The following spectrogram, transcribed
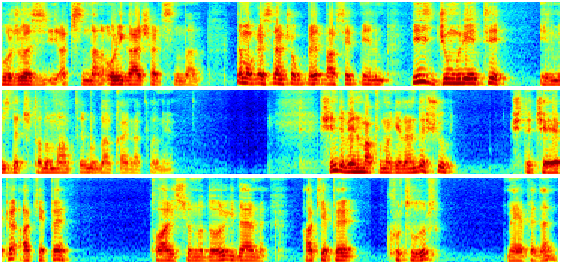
burjuvazi açısından, oligarşi açısından, demokrasiden çok bahsetmeyelim. Biz cumhuriyeti elimizde tutalım mantığı buradan kaynaklanıyor. Şimdi benim aklıma gelen de şu. İşte CHP, AKP koalisyonuna doğru gider mi? AKP kurtulur MHP'den.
